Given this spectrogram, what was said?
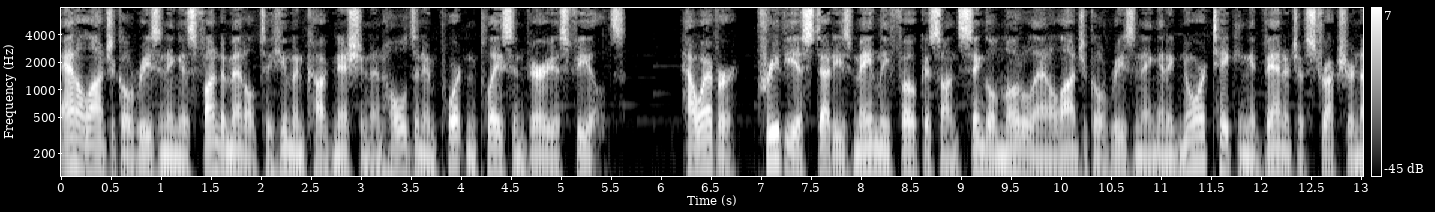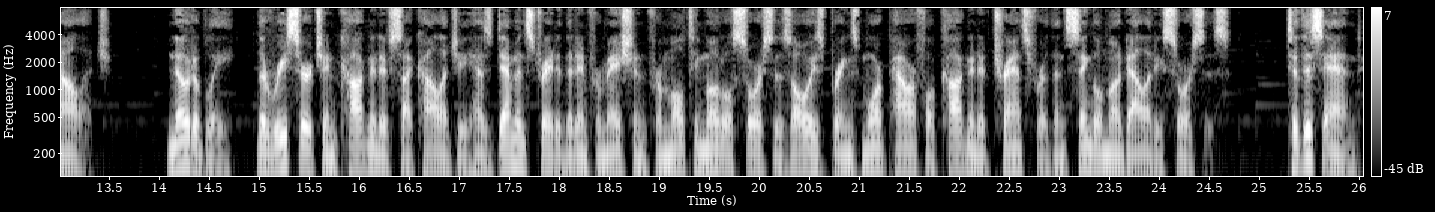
Analogical reasoning is fundamental to human cognition and holds an important place in various fields. However, previous studies mainly focus on single modal analogical reasoning and ignore taking advantage of structure knowledge. Notably, the research in cognitive psychology has demonstrated that information from multimodal sources always brings more powerful cognitive transfer than single modality sources. To this end,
